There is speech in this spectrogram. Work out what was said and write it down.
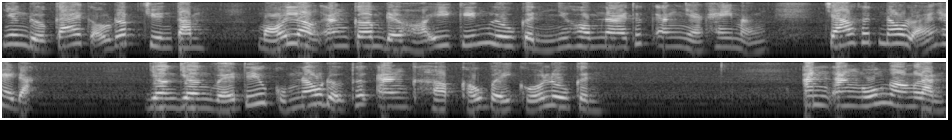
nhưng được cái cậu rất chuyên tâm. Mỗi lần ăn cơm đều hỏi ý kiến lưu kình như hôm nay thức ăn nhạt hay mặn, cháu thích nấu loãng hay đặc. Dần dần vệ tiếu cũng nấu được thức ăn hợp khẩu vị của lưu kình. Anh ăn uống ngon lành,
